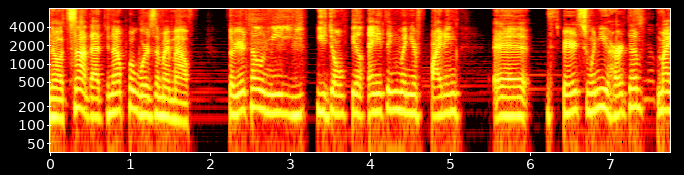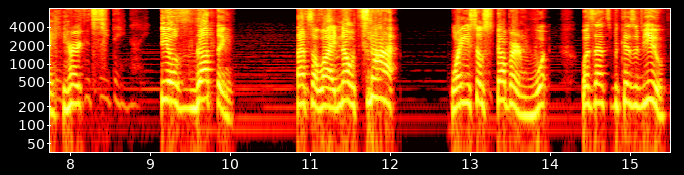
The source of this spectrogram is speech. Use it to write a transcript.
No, it's not that. Do not put words in my mouth. So you're telling me you, you don't feel anything when you're fighting uh, spirits? When you hurt them, my heart feels nothing. That's a lie. No, it's not. Why are you so stubborn? What was that? because of you?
